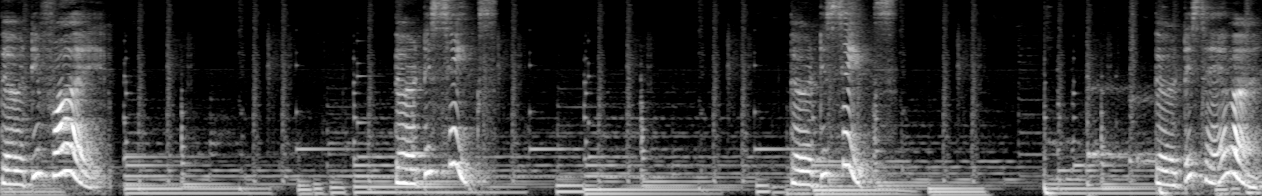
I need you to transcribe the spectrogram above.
thirty-four, thirty-four, thirty-five. thirty-five,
